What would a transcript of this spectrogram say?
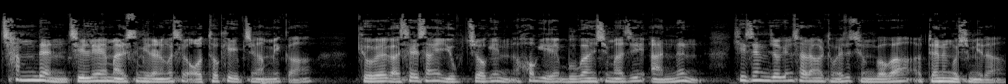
참된 진리의 말씀이라는 것을 어떻게 입증합니까? 교회가 세상의 육적인 허기에 무관심하지 않는 희생적인 사랑을 통해서 증거가 되는 것입니다.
